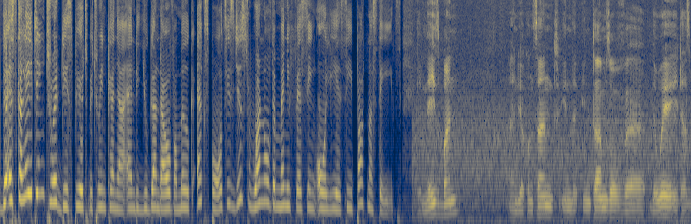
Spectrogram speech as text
The escalating trade dispute between Kenya and Uganda over milk exports is just one of the many facing all EAC partner states. the maize ban, and we are concerned in, the, in terms of uh, the way it has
